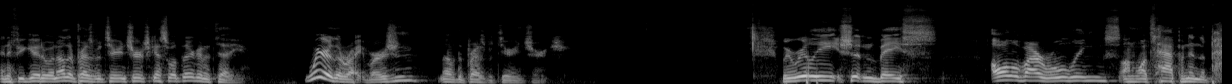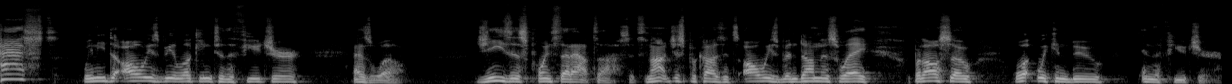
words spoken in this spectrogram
And if you go to another Presbyterian church, guess what they're going to tell you? We're the right version of the Presbyterian church. We really shouldn't base all of our rulings on what's happened in the past. We need to always be looking to the future as well. Jesus points that out to us. It's not just because it's always been done this way, but also what we can do in the future.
